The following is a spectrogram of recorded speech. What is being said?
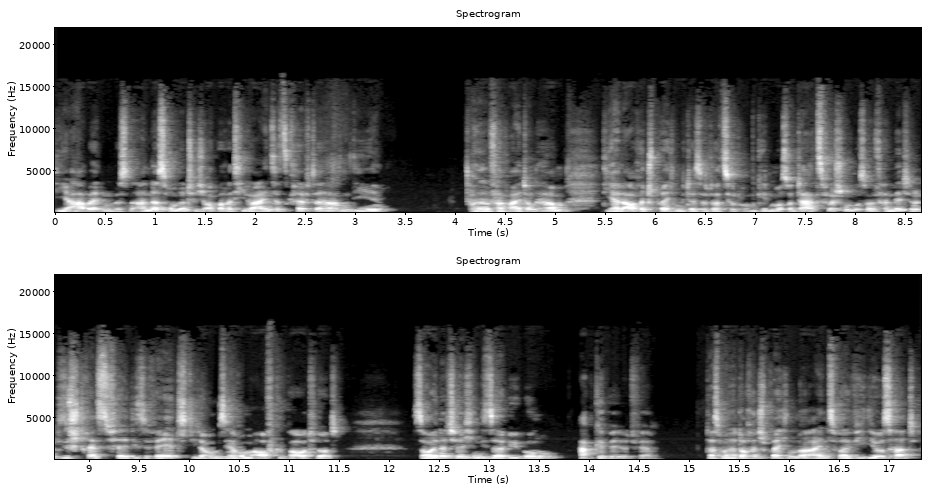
die arbeiten müssen. Andersrum natürlich operative Einsatzkräfte haben, die Verwaltung haben, die halt auch entsprechend mit der Situation umgehen muss. Und dazwischen muss man vermitteln. Und dieses Stressfeld, diese Welt, die da um sie herum aufgebaut wird, soll natürlich in dieser Übung abgebildet werden. Dass man ja halt doch entsprechend mal ein, zwei Videos hat,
